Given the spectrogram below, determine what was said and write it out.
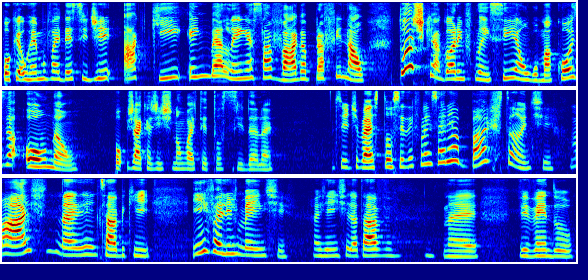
porque o Remo vai decidir aqui em Belém essa vaga para a final. Tu acha que agora influencia alguma coisa ou não? Já que a gente não vai ter torcida, né? Se tivesse torcida, influenciaria bastante. Mas, né, a gente sabe que, infelizmente, a gente ainda está né, vivendo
